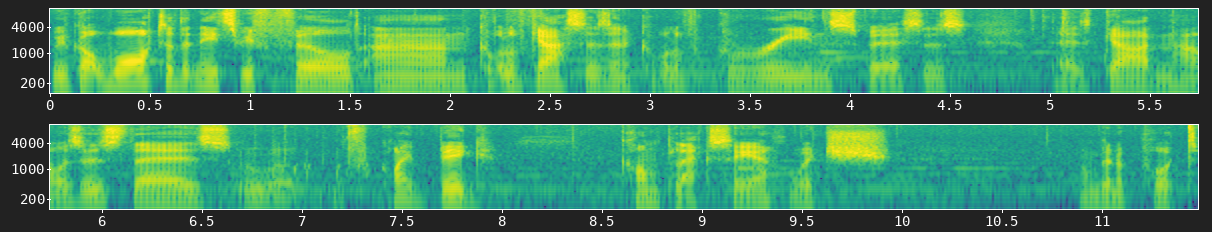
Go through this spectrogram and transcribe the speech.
We've got water that needs to be fulfilled and a couple of gases and a couple of green spaces. There's garden houses. There's ooh, a quite big complex here, which I'm going to put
